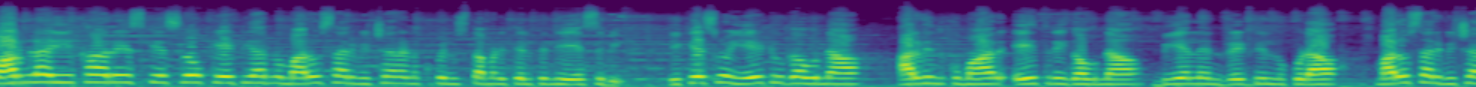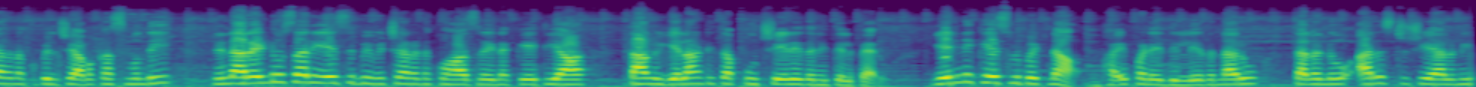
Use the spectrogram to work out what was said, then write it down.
ఫార్ములా ఈ కార్ రేస్ కేసులో కేటీఆర్ను మరోసారి విచారణకు పిలుస్తామని తెలిపింది ఏసీబీ. ఈ కేసులో ఏ టూగా ఉన్న అరవింద్ కుమార్ ఏ త్రీగా ఉన్న బిఎల్ఎన్ రెడ్డిలను కూడా మరోసారి విచారణకు పిలిచే అవకాశం ఉంది. నిన్న రెండోసారి ఏసీబీ విచారణకు హాజరైన కేటీఆర్ తాను ఎలాంటి తప్పు చేయలేదని తెలిపారు. ఎన్ని కేసులు పెట్టినా భయపడేది లేదన్నారు. తనను అరెస్టు చేయాలని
